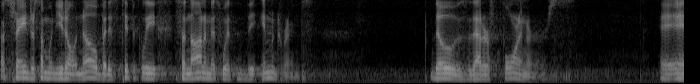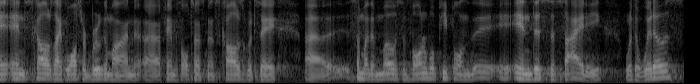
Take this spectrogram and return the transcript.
a stranger, someone you don't know, but it's typically synonymous with the immigrants those that are foreigners. And, and scholars like Walter Brueggemann, uh, famous Old Testament scholars, would say uh, some of the most vulnerable people in, the, in this society were the widows,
